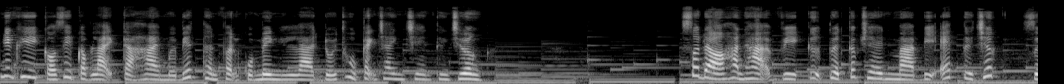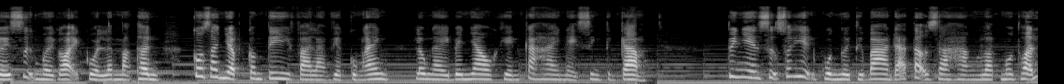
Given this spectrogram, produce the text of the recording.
Nhưng khi có dịp gặp lại, cả hai mới biết thân phận của mình là đối thủ cạnh tranh trên thương trường. Sau đó Hàn Hạ vì cự tuyệt cấp trên mà bị ép từ chức. Dưới sự mời gọi của Lâm Mạc Thần, cô gia nhập công ty và làm việc cùng anh, lâu ngày bên nhau khiến cả hai nảy sinh tình cảm. Tuy nhiên, sự xuất hiện của người thứ ba đã tạo ra hàng loạt mâu thuẫn.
